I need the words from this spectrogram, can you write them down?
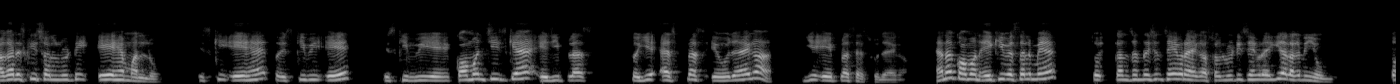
अगर इसकी सोलिबिलिटी ए है मान लो इसकी ए है तो इसकी भी ए इसकी भी ए कॉमन चीज क्या है ए जी प्लस तो ये एस प्लस ए हो जाएगा ये ए प्लस एस हो जाएगा है ना कॉमन एक ही वेसल में है तो कंसेंट्रेशन सेम रहेगा सोलिबिलिटी सेम रहेगी अलग नहीं होगी तो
